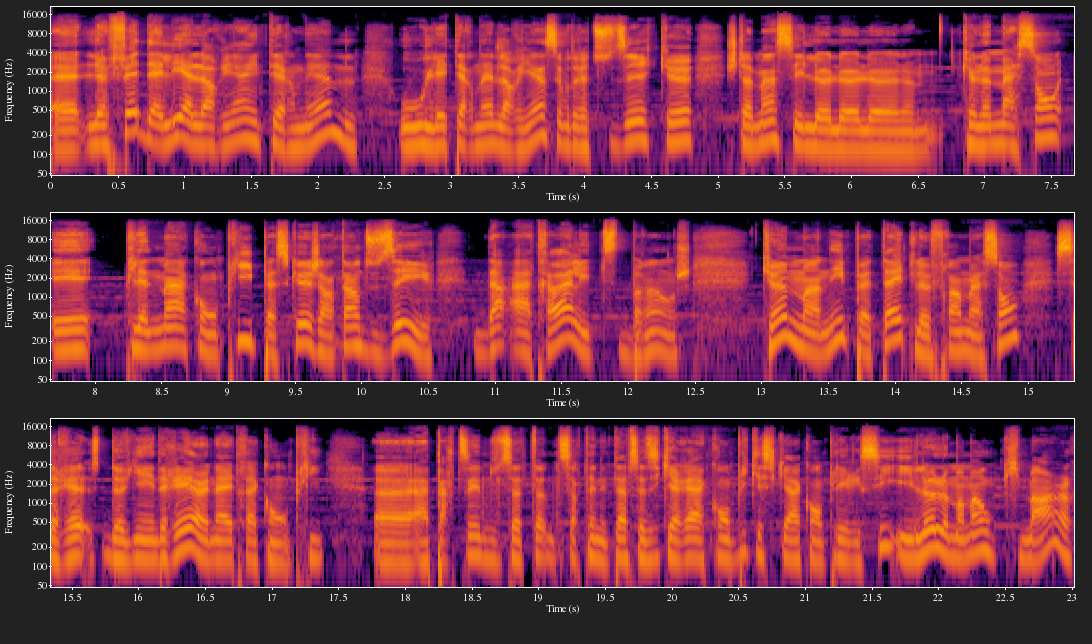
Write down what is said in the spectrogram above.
Euh, le fait d'aller à l'Orient éternel, ou l'éternel Orient, ça voudrait-tu dire que justement c'est le, le, le, que le maçon est pleinement accompli parce que j'ai entendu dire dans, à travers les petites branches qu'à un moment donné, peut-être le franc-maçon deviendrait un être accompli euh, à partir d'une certaine, certaine, étape. Dit qu'il aurait accompli qu'est-ce qu'il a à accomplir ici. Et là, le moment où il meurt,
